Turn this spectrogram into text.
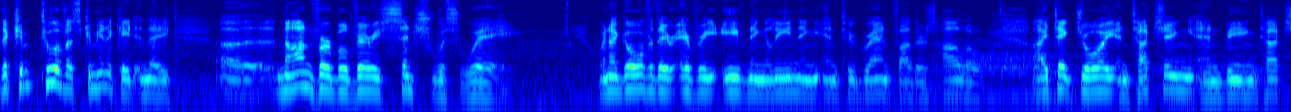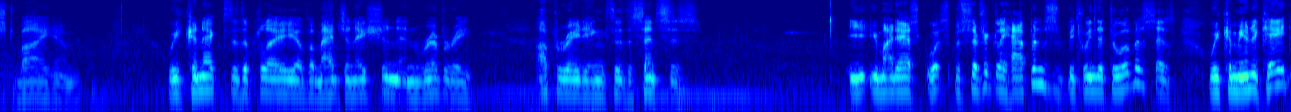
The com- two of us communicate in a uh, nonverbal, very sensuous way. When I go over there every evening leaning into grandfather's hollow, I take joy in touching and being touched by him. We connect to the play of imagination and reverie operating through the senses. You, you might ask what specifically happens between the two of us as we communicate.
